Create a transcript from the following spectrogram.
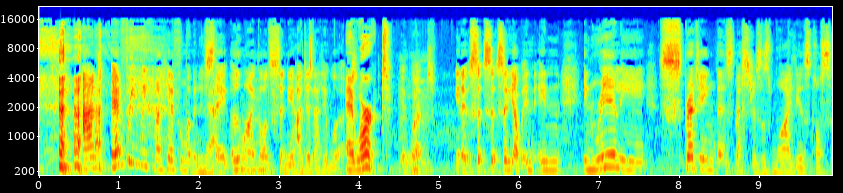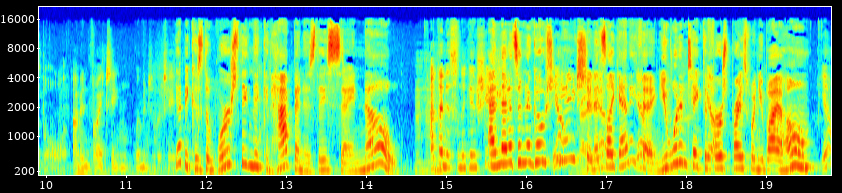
and every week I hear from women who Yeah. say, "Oh my mm-hmm. God, Cindy, I did that. It worked. It worked. It mm-hmm. worked." You know, so, so, so yeah, in, in in really spreading those messages as widely as possible, I'm inviting women to the table. Yeah, because the mm-hmm. worst thing that can happen is they say no. And then it's a negotiation. And then it's a negotiation. right, it's yeah, like anything. You wouldn't take the Yeah. first price when you buy a home. yeah.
